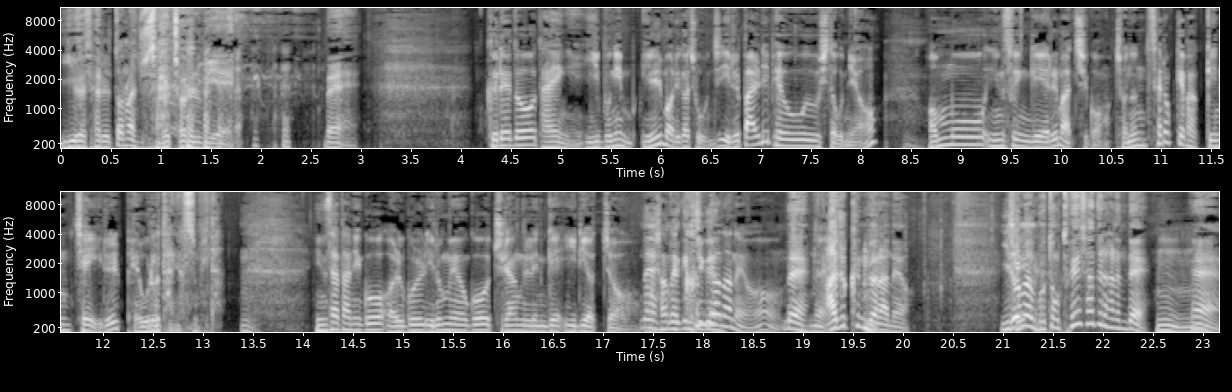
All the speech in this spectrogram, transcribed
이 회사를 떠나주세요. 저를 위해. 네. 그래도 다행히 이분이 일머리가 좋은지 일을 빨리 배우시더군요. 업무 인수인계를 마치고 저는 새롭게 바뀐 제 일을 배우러 다녔습니다. 음. 인사 다니고 얼굴 이름 외우고 주량 늘리는 게 일이었죠. 네, 어, 상당히 큰 매근지근. 변화네요. 네. 아주 큰 변화네요. 이러면 보통 퇴사들 하는데, 음, 음. 네.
